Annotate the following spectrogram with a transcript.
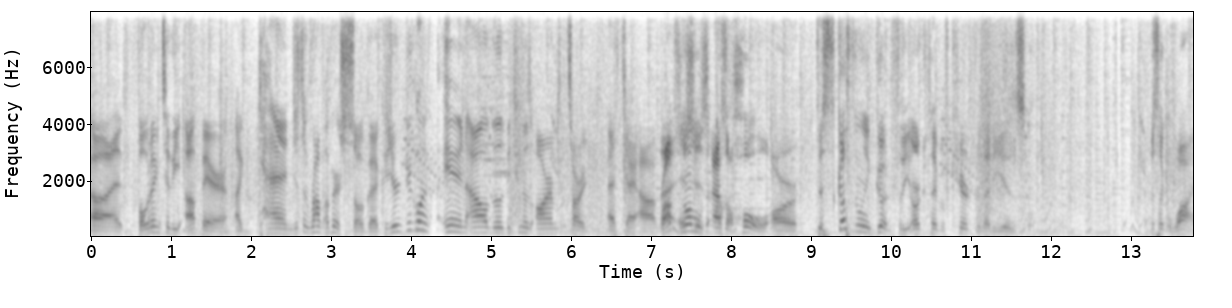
uh, folding to the up air again. Just a Rob up air is so good because you're you're going in out of those between those arms. Sorry, SJ out of that. Rob's It's normals just- as a whole are disgustingly good for the archetype of character that he is. Just like why?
